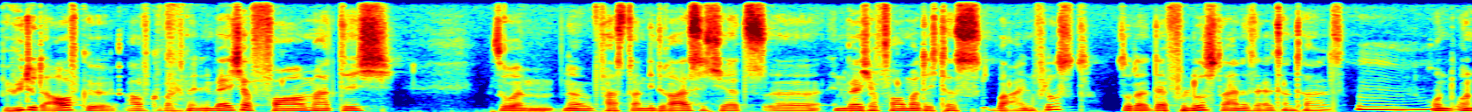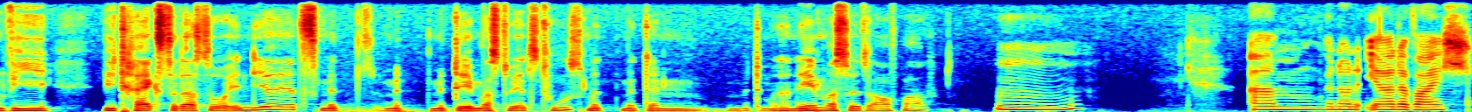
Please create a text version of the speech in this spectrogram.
behütet aufge, aufgewachsen bin. In welcher Form hat dich, so im, ne, fast an die 30 jetzt, äh, in welcher Form hat dich das beeinflusst? so der, der Verlust eines Elternteils? Mhm. Und, und wie, wie trägst du das so in dir jetzt mit, mit, mit dem, was du jetzt tust, mit, mit, dem, mit dem Unternehmen, was du jetzt aufbaust? Mhm. Ähm, genau, ja, da war ich,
